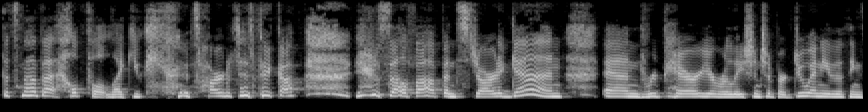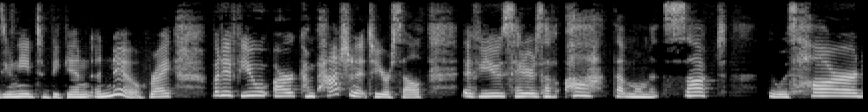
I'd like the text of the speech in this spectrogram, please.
that's not that helpful like you can't it's hard to pick up yourself up and start again and repair your relationship or do any of the things you need to begin anew right but if you are compassionate to yourself if you say to yourself ah oh, that moment sucked it was hard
